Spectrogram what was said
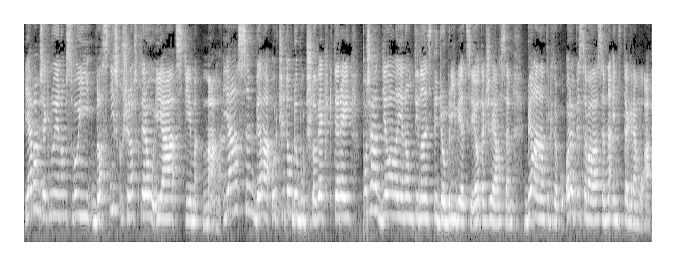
Já vám řeknu jenom svoji vlastní zkušenost, kterou já s tím mám. Já jsem byla určitou dobu člověk, který pořád dělal jenom tyhle ty dobré věci, jo, takže já jsem byla na TikToku, odepisovala jsem na Instagramu a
